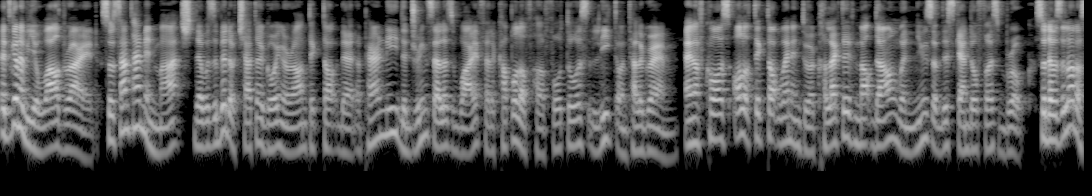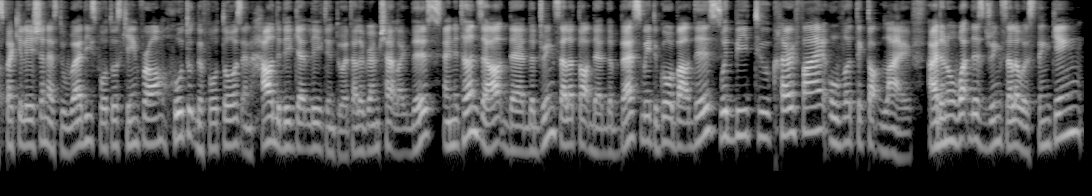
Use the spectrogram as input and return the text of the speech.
it's gonna be a wild ride. So, sometime in March, there was a bit of chatter going around TikTok that apparently the drink seller's wife had a couple of her photos leaked on Telegram. And of course, all of TikTok went into a collective meltdown when news of this scandal first broke. So, there was a lot of speculation as to where these photos came from, who took the photos, and how did they get leaked into a Telegram chat like this. And it turns out that the drink seller thought that the best way to go about this would be to clarify over TikTok Live. I don't know what this drink seller was thinking.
